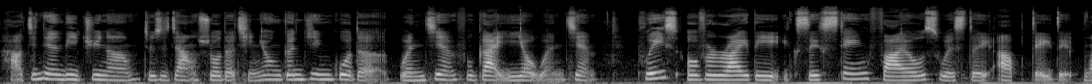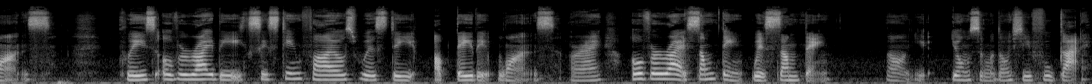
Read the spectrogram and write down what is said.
好，今天的例句呢就是这样说的，请用跟进过的文件覆盖已有文件。Please overwrite the existing files with the updated ones. Please overwrite the existing files with the updated ones. Alright, overwrite something with something. 嗯，用什么东西覆盖，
